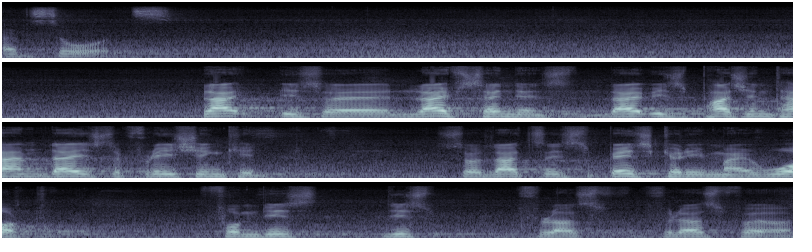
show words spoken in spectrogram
of sorts. Life is a life sentence. Life is passing time. That is the free thinking. So that is basically my work from this this philosopher.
